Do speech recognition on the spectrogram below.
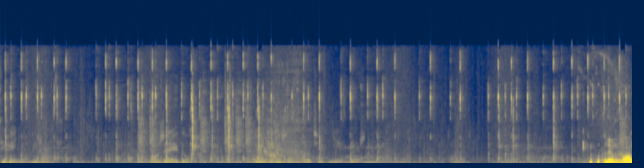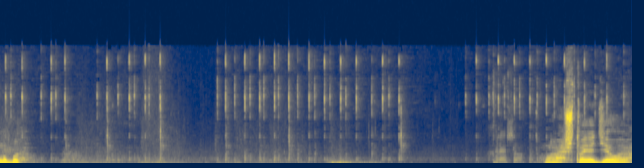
Тебе не сбежать. Уже иду. Это сейчас случай неизбежный. Блин, ману бы. Хорошо. Ой, что я делаю?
